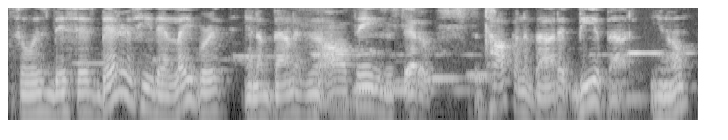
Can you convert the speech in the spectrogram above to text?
So it says, Better is he that laboreth and aboundeth in all things instead of talking about it, be about it, you know?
